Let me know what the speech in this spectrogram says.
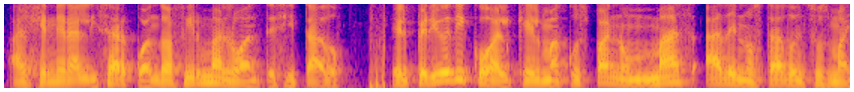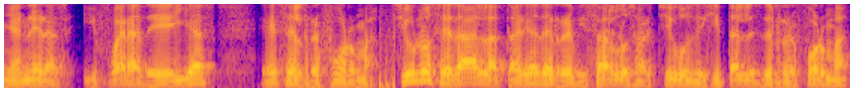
al generalizar cuando afirma lo antes citado. El periódico al que el macuspano más ha denostado en sus mañaneras y fuera de ellas es el Reforma. Si uno se da a la tarea de revisar los archivos digitales del Reforma,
